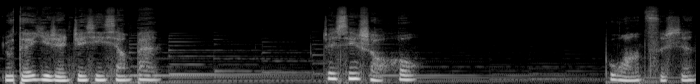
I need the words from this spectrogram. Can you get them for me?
如得一人真心相伴，真心守候，不枉此生。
